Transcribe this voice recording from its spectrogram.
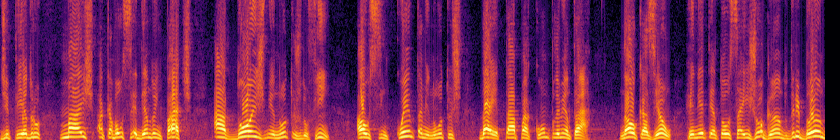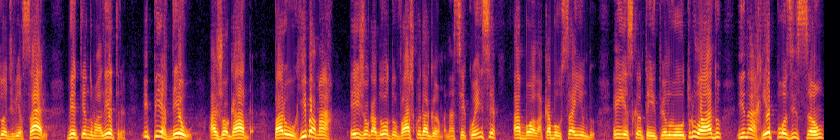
de Pedro, mas acabou cedendo o empate a dois minutos do fim, aos 50 minutos da etapa complementar. Na ocasião, René tentou sair jogando, driblando o adversário, metendo uma letra e perdeu a jogada para o Ribamar, ex-jogador do Vasco da Gama. Na sequência, a bola acabou saindo em escanteio pelo outro lado e na reposição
